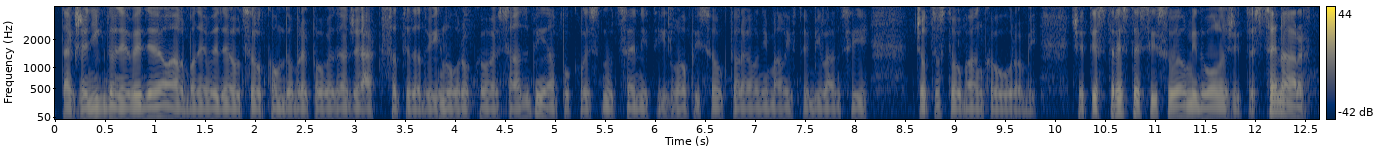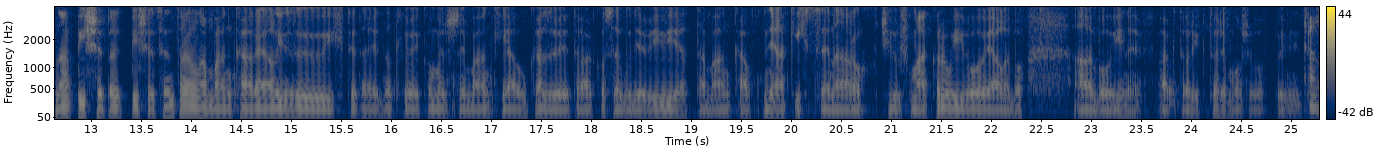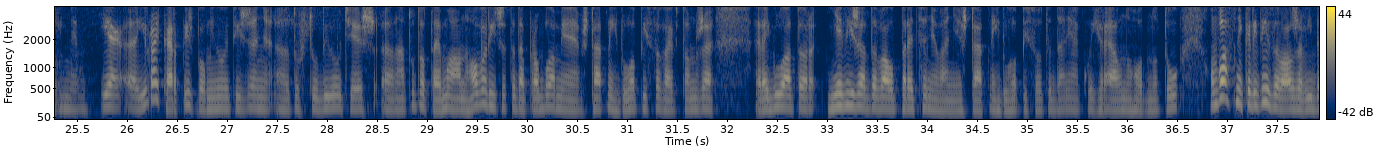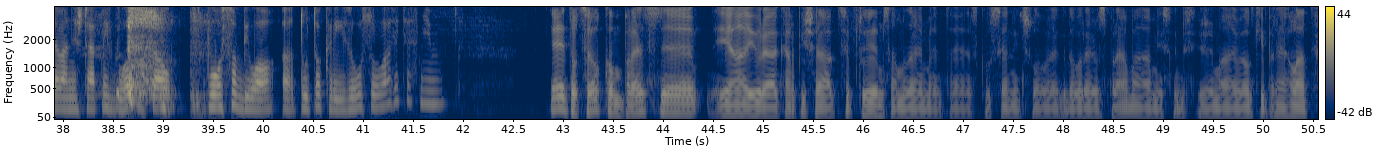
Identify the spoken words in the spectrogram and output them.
Takže nikto nevedel alebo nevedel celkom dobre povedať, že ak sa teda dvihnú úrokové sadzby a poklesnú ceny tých dlhopisov, ktoré oni mali v tej bilancii, čo to s tou bankou urobí. Čiže tie stres testy sú veľmi dôležité. Scenár napíše, predpíše centrálna banka, realizujú ich teda jednotlivé komerčné banky a ukazuje to, ako sa bude vyvíjať tá banka v nejakých scenároch, či už makrovývoj alebo alebo iné faktory, ktoré môžu ovplyvniť. Rozumiem. Ja, e, Juraj Karpiš bol minulý týždeň e, tu v štúdiu tiež e, na túto tému a on hovorí, že teda problém je v štátnych dlhopisoch aj v tom, že regulátor nevyžadoval preceňovanie štátnych dlhopisov, teda nejakú ich reálnu hodnotu. On vlastne kritizoval, že vydávanie štátnych dlhopisov spôsobilo túto krízu. Súhlasíte s ním? Nie je to celkom presne. Ja Juraja Karpiša akceptujem, samozrejme, to je skúsený človek, dobre rozpráva a myslím si, že má aj veľký prehľad.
